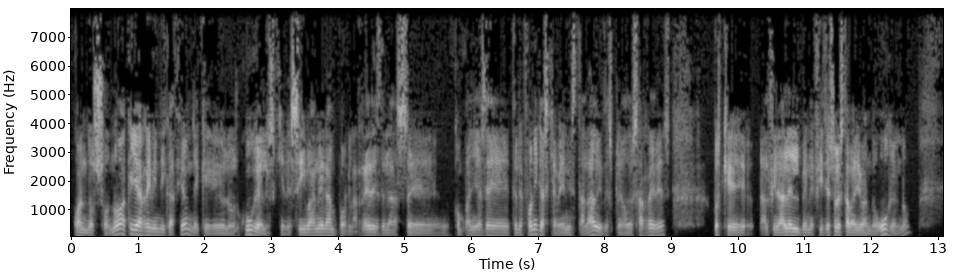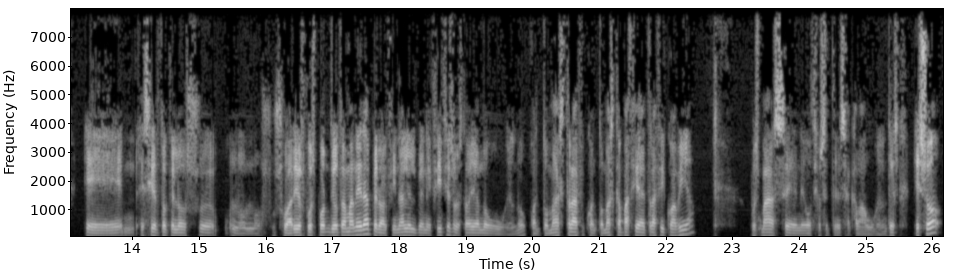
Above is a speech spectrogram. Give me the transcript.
cuando sonó aquella reivindicación de que los Googles, quienes iban eran por las redes de las eh, compañías de telefónicas que habían instalado y desplegado esas redes, pues que al final el beneficio se lo estaba llevando Google, ¿no? Eh, es cierto que los, los, los, usuarios, pues por, de otra manera, pero al final el beneficio se lo estaba llevando Google, ¿no? Cuanto más cuanto más capacidad de tráfico había, pues más eh, negocio se, se acaba Google. Entonces, eso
